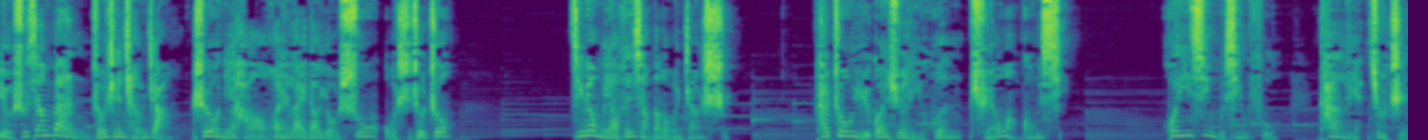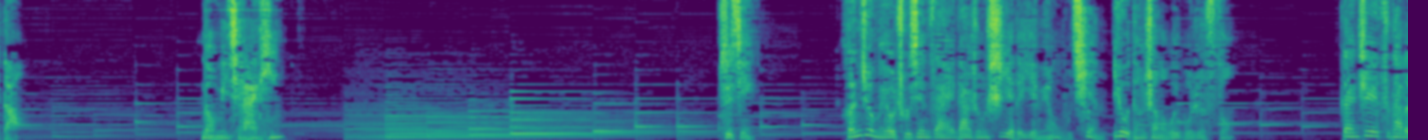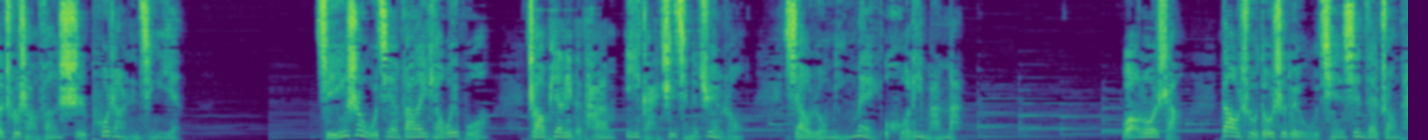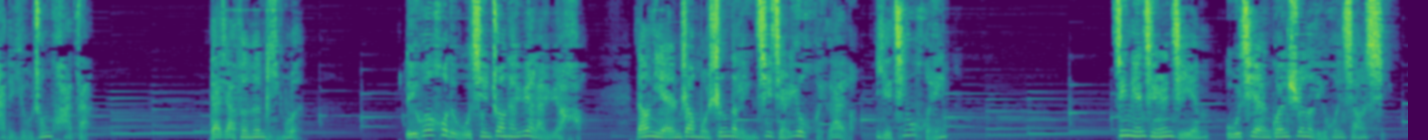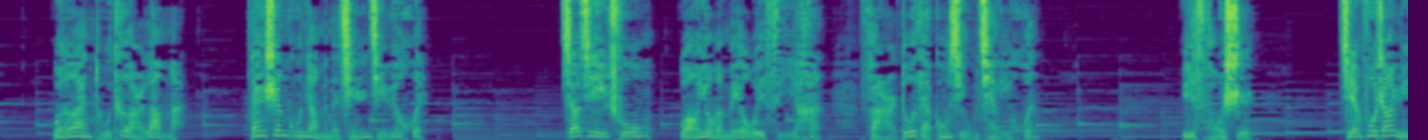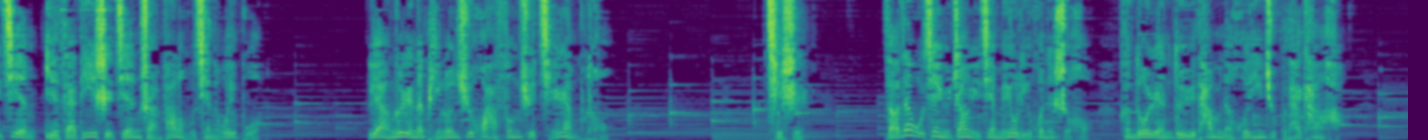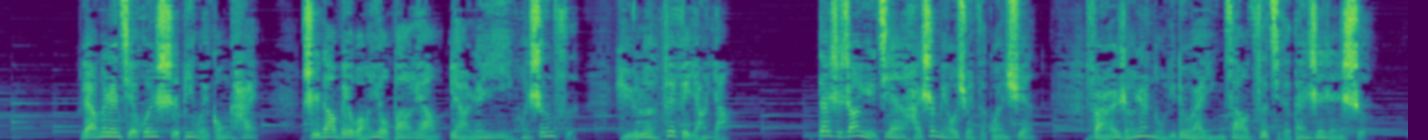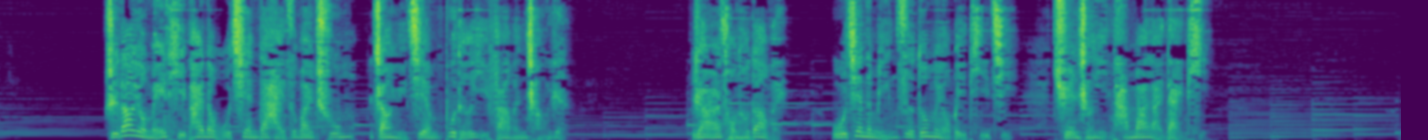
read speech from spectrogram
有书相伴，终身成长。书友你好，欢迎来到有书，我是周周。今天我们要分享到的文章是：他终于官宣离婚，全网恭喜。婚姻幸不幸福，看脸就知道。那我们一起来听。最近，很久没有出现在大众视野的演员吴倩又登上了微博热搜。但这次她的出场方式颇让人惊艳。起因是吴倩发了一条微博，照片里的她一改之前的倦容，笑容明媚，活力满满。网络上到处都是对吴倩现在状态的由衷夸赞，大家纷纷评论：离婚后的吴倩状态越来越好，当年赵默笙的灵气劲儿又回来了，也轻回。今年情人节，吴倩官宣了离婚消息。文案独特而浪漫，单身姑娘们的情人节约会。消息一出，网友们没有为此遗憾，反而都在恭喜吴倩离婚。与此同时，前夫张雨健也在第一时间转发了吴倩的微博，两个人的评论区画风却截然不同。其实，早在吴倩与张雨健没有离婚的时候，很多人对于他们的婚姻就不太看好。两个人结婚时并未公开，直到被网友爆料两人已隐婚生子，舆论沸沸扬扬。但是张雨健还是没有选择官宣，反而仍然努力对外营造自己的单身人设。直到有媒体拍到吴倩带孩子外出，张雨健不得已发文承认。然而从头到尾，吴倩的名字都没有被提及，全程以他妈来代替。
